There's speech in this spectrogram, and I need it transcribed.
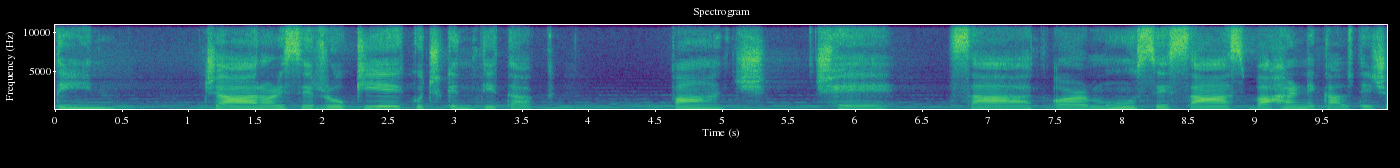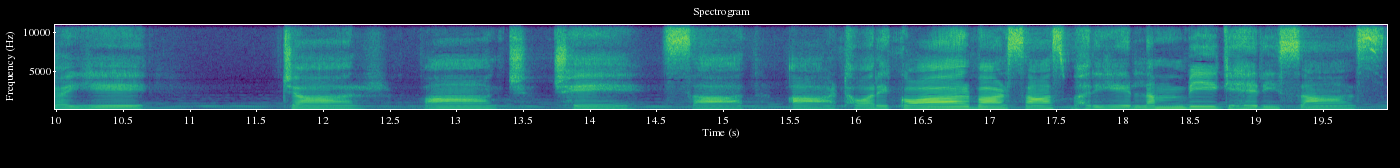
तीन, चार, और इसे रोकिए कुछ गिनती तक। पाँच छ सात, और मुँह से सांस बाहर निकालते जाइए। चार, पाँच छ सात, आठ, और एक और बार सांस भरिए, लंबी गहरी सांस।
